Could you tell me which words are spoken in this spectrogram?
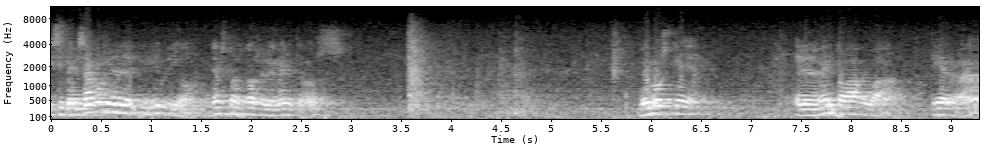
Y si pensamos en el equilibrio de estos dos elementos, vemos que el elemento agua-tierra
